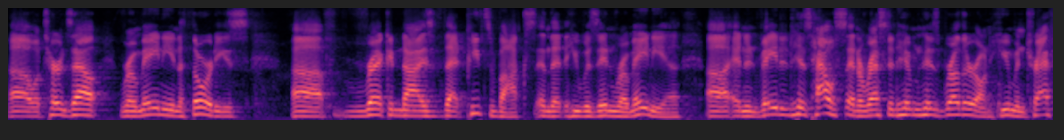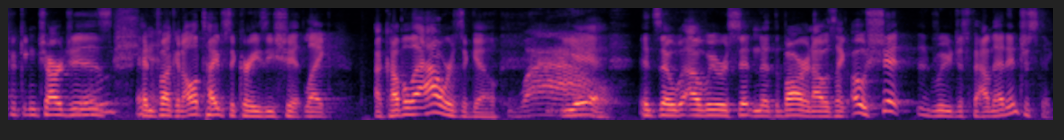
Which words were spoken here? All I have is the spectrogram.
Uh, well, it turns out Romanian authorities uh, recognized that pizza box and that he was in Romania uh, and invaded his house and arrested him and his brother on human trafficking charges No and fucking all types of crazy shit like a couple of hours ago. Wow. Yeah. And so uh, we were sitting at the bar, and I was like, "Oh shit!" And we just found that interesting.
